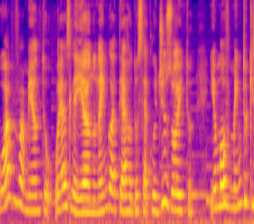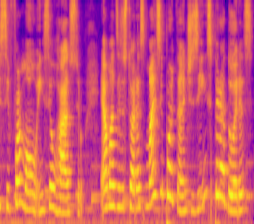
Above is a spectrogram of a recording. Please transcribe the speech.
O avivamento wesleyano na Inglaterra do século XVIII e o movimento que se formou em seu rastro é uma das histórias mais importantes e inspiradoras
